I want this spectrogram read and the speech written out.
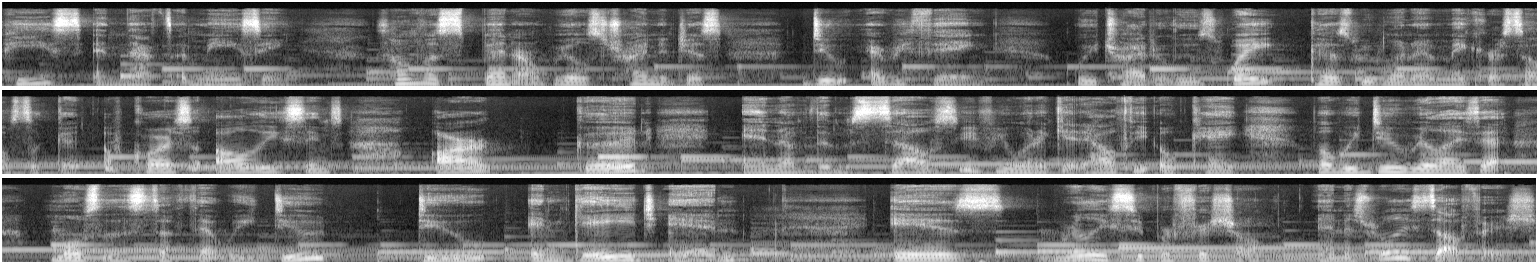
peace, and that's amazing. Some of us spend our wheels trying to just do everything we try to lose weight because we want to make ourselves look good. Of course, all these things are good in of themselves. If you want to get healthy, okay. But we do realize that most of the stuff that we do do engage in is really superficial and it's really selfish.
